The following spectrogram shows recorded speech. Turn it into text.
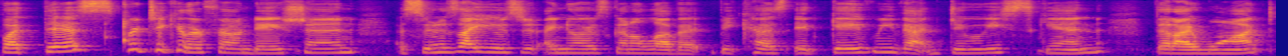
But this particular foundation as soon as i used it i knew i was going to love it because it gave me that dewy skin that i want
